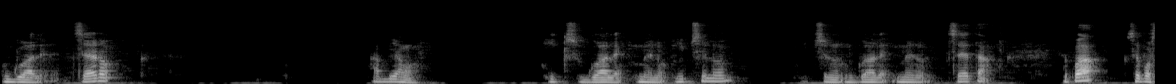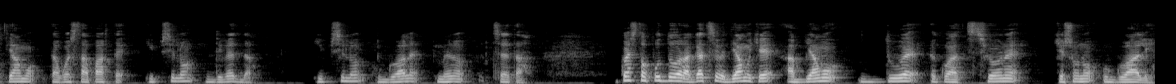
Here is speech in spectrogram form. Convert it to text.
uguale 0 abbiamo x uguale meno y y uguale meno z. E qua se portiamo da questa parte y diventa y uguale meno z. A questo punto ragazzi vediamo che abbiamo due equazioni che sono uguali.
